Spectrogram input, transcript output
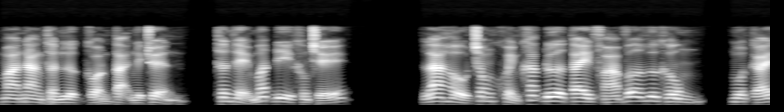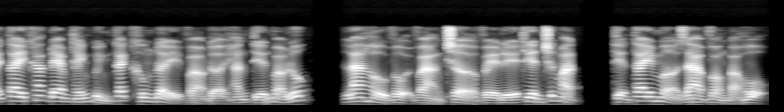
mà nàng thần lực còn tại người chuyển, thân thể mất đi không chế. La hầu trong khoảnh khắc đưa tay phá vỡ hư không, một cái tay khác đem thánh quỳnh cách không đẩy vào đợi hắn tiến vào lúc, la hầu vội vàng trở về đế thiên trước mặt, tiện tay mở ra vòng bảo hộ,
